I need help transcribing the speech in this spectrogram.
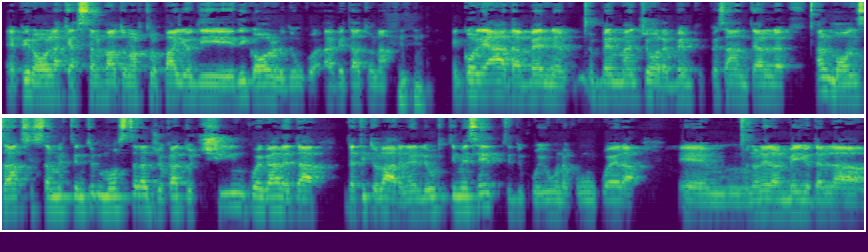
eh, Pirola che ha salvato un altro paio di, di gol, dunque ha evitato una goleata ben, ben maggiore, ben più pesante al, al, Monza. Si sta mettendo in mostra, ha giocato 5 gare da, da titolare nelle ultime 7, di cui una comunque era, ehm, non era al meglio della,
